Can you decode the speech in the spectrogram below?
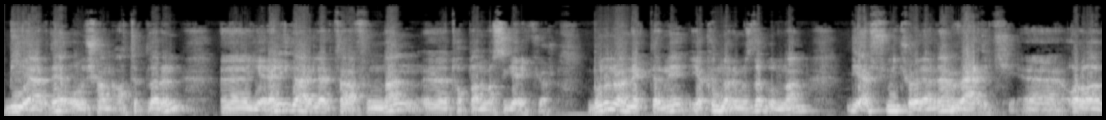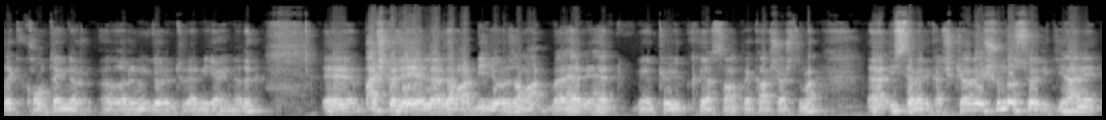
bir yerde oluşan atıkların e, yerel idareler tarafından toplanması gerekiyor. Bunun örneklerini yakınlarımızda bulunan diğer Sünni köylerden verdik. Oralardaki konteynerların görüntülerini yayınladık. E, başkaca yerler de var biliyoruz ama her her köyü kıyaslamak ve karşılaştırmak e, istemedik açıkça ve şunu da söyledik. Yani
